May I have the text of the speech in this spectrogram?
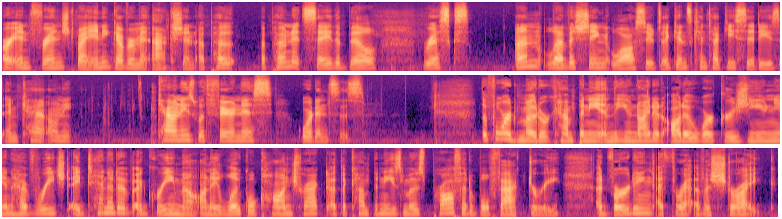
are infringed by any government action. Opponents say the bill risks unlevishing lawsuits against Kentucky cities and county counties with fairness ordinances. The Ford Motor Company and the United Auto Workers Union have reached a tentative agreement on a local contract at the company's most profitable factory, averting a threat of a strike.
